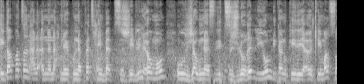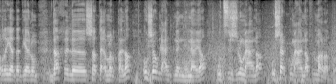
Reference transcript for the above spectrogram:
إضافة على اننا حنا كنا فاتحين باب التسجيل للعموم وجاو ناس اللي تسجلوا غير اليوم اللي كانوا كي- كيمارسوا الرياضة ديالهم داخل الشاطئ مرقله وجاو لعندنا هنايا وتسجلوا معنا وشاركوا معنا في الماراثون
